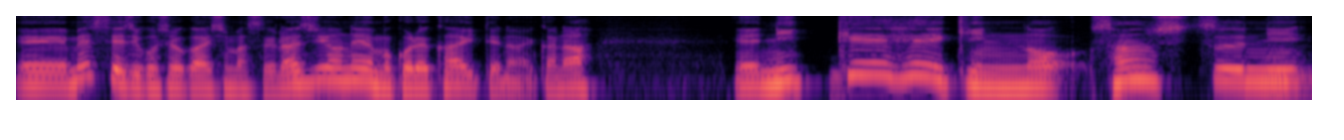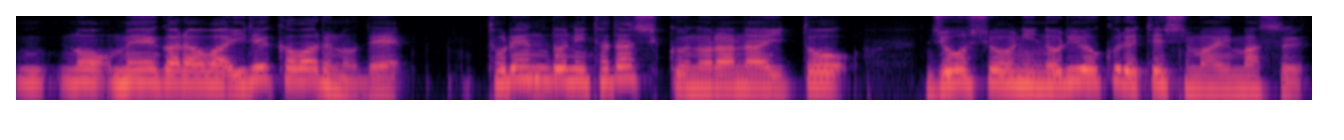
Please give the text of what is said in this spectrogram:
えーメッセージご紹介します。ラジオネームこれ書いてないかな。えー日経平均の算出に、の銘柄は入れ替わるのでトレンドに正しく乗らないと上昇に乗り遅れてしまいます。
